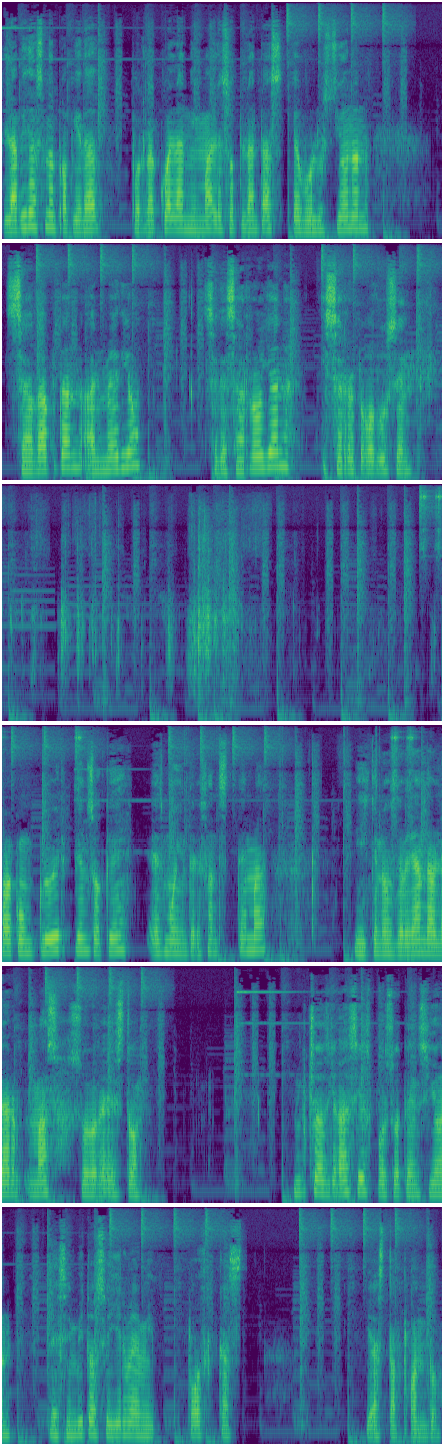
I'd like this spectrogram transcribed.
La vida es una propiedad por la cual animales o plantas evolucionan, se adaptan al medio, se desarrollan y se reproducen. Para concluir, pienso que es muy interesante este tema y que nos deberían de hablar más sobre esto. Muchas gracias por su atención. Les invito a seguirme en mi podcast y hasta pronto.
